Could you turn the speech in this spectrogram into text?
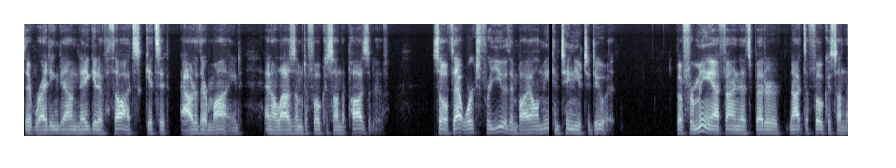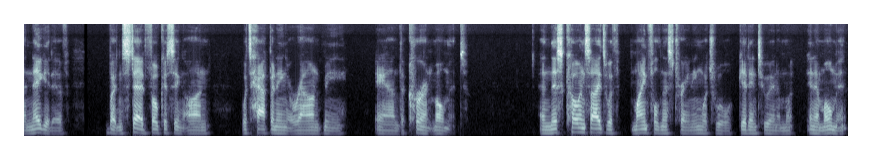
that writing down negative thoughts gets it out of their mind and allows them to focus on the positive. So if that works for you, then by all means, continue to do it. But for me, I find that it's better not to focus on the negative, but instead focusing on what's happening around me and the current moment. And this coincides with mindfulness training, which we'll get into in a, in a moment.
